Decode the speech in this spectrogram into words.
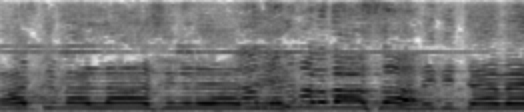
நாட்டு மேல ஆசை கிடையாது. எது மேலதான் ஆசை? எனக்கு தேவை.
